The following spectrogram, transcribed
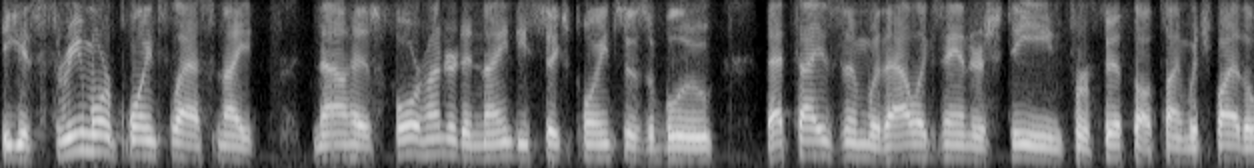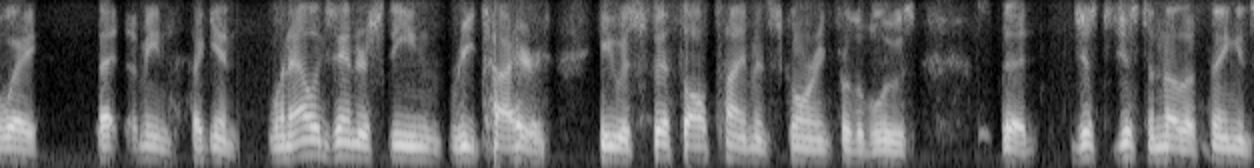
He gets three more points last night. Now has 496 points as a Blue. That ties him with Alexander Steen for fifth all time. Which, by the way, that I mean, again, when Alexander Steen retired, he was fifth all time in scoring for the Blues. That just just another thing in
